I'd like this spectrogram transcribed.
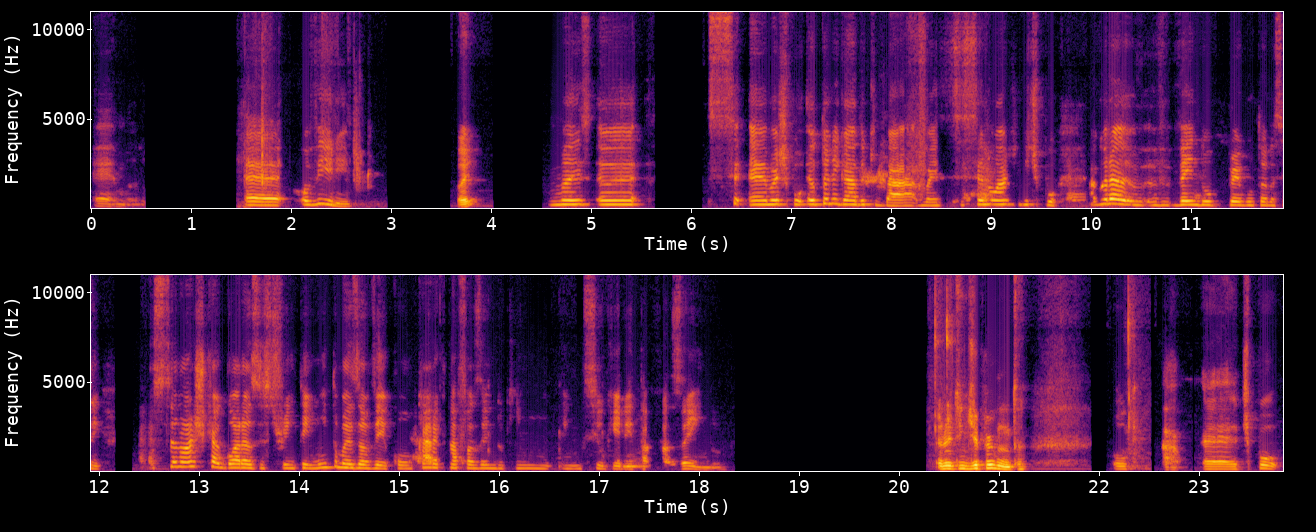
É, mano. É, ô Vini. Oi? Mas, é, cê- é, mas, tipo, eu tô ligado que dá, mas você não acha que, tipo, agora vendo, perguntando assim, você não acha que agora as streams tem muito mais a ver com o cara que tá fazendo do que em, em si o que ele tá fazendo? Eu não entendi a pergunta. É, tipo,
